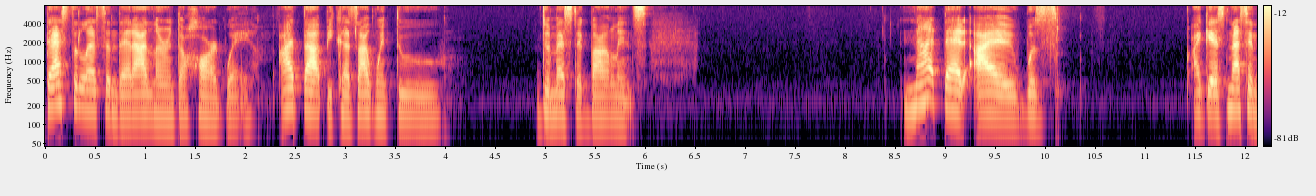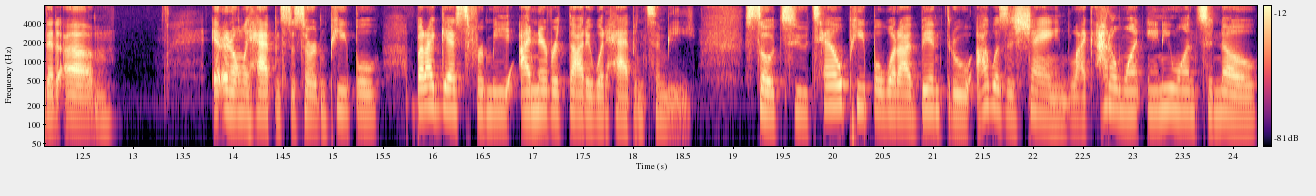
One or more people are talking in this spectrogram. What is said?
That's the lesson that I learned the hard way. I thought because I went through domestic violence. Not that I was, I guess, not saying that um, it, it only happens to certain people, but I guess for me, I never thought it would happen to me. So to tell people what I've been through, I was ashamed. Like, I don't want anyone to know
